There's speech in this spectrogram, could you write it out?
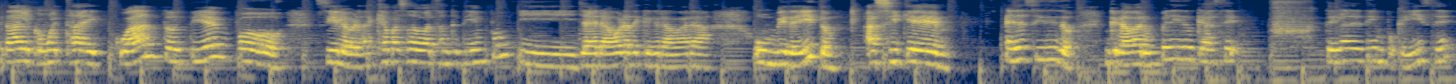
¿qué tal? ¿Cómo estáis? ¿Cuánto tiempo? Sí, la verdad es que ha pasado bastante tiempo y ya era hora de que grabara un videíto. Así que he decidido grabar un pedido que hace tela de tiempo que hice,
